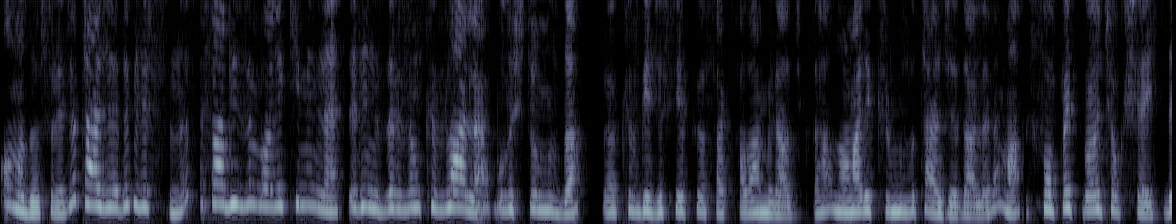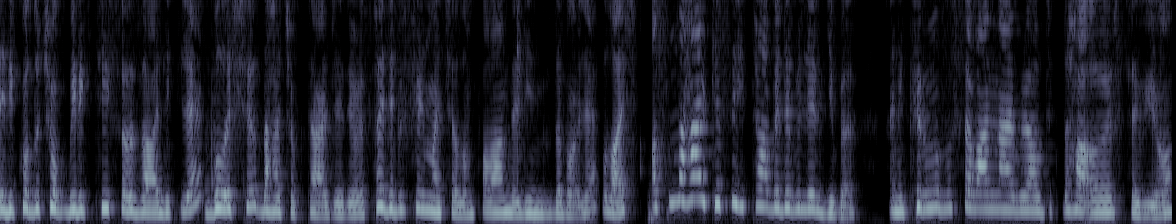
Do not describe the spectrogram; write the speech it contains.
olmadığı sürece tercih edebilirsiniz. Mesela bizim böyle kiminle dediğinizde bizim kızlarla buluştuğumuzda böyle kız gecesi yapıyorsak falan birazcık daha. Normalde kırmızı tercih ederler ama sohbet böyle çok şey. Dedikodu çok biriktiyse özellikle bulaş'ı daha çok tercih ediyoruz. Hadi bir film açalım falan dediğimizde böyle bulaş. Aslında herkese hitap edebilir gibi. Hani kırmızı sevenler birazcık daha ağır seviyor.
